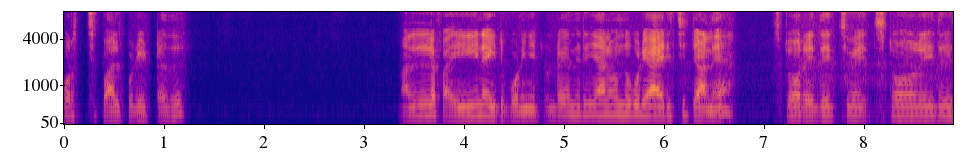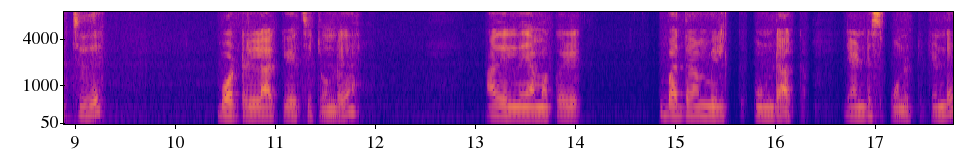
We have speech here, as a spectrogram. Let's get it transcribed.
കുറച്ച് പാൽപ്പൊടി ഇട്ടത്. നല്ല ഫൈനായിട്ട് പൊടിഞ്ഞിട്ടുണ്ട്. എന്നിട്ട് ഞാൻ ഒന്നുകൂടി അരിച്ചിട്ടാണ് സ്റ്റോർ ചെയ്ത് വെച്ച് സ്റ്റോർ ചെയ്ത് വെച്ചത്. ബോട്ടിലാക്കി വെച്ചിട്ടുണ്ട്. അതിൽ നിന്ന് നമുക്കൊരു ബദാം മിൽക്ക് ഉണ്ടാക്കാം. രണ്ട് സ്പൂൺ ഇട്ടിട്ടുണ്ട്.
